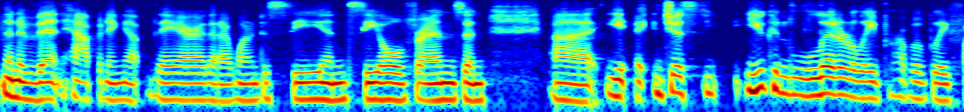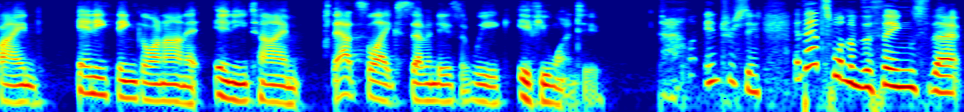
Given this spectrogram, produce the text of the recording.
an event happening up there that I wanted to see and see old friends, and uh, just you can literally probably find anything going on at any time. That's like seven days a week if you want to. Oh, interesting, and that's one of the things that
